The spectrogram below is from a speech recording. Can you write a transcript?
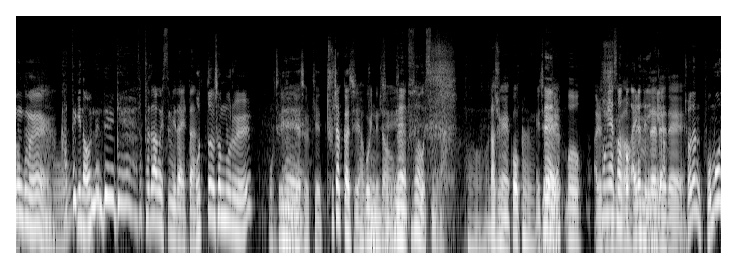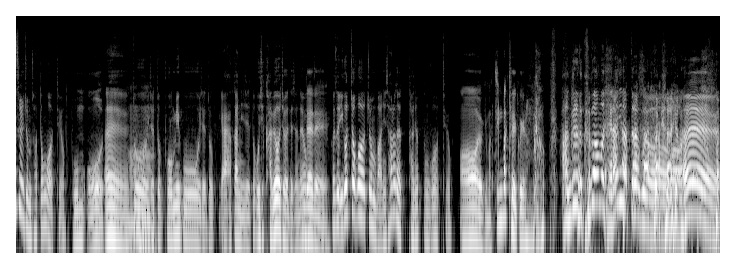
너무 궁금해. 가뜩이나 없는데 계속 투자하고 있습니다. 일단. 어떤 선물을 뭐 드리기 네. 위해서 이렇게 투자까지 하고 진짜. 있는지. 네, 투자하고 있습니다. 어, 나중에 꼭 응. 이제 네, 뭐 알려주시고요. 통해서 꼭 알려드릴게요. 음, 네네네. 저는 봄옷을 좀 샀던 것 같아요. 봄 옷. 네, 또 어. 이제 또 봄이고 이제 또 약간 이제 또 옷이 가벼워져야 되잖아요. 네네. 그래서 이것저것 좀 많이 사러 다- 다녔던 것 같아요. 어 여기 막 찡박혀 있고 이런 거. 안 그래도 그거 한번 대란이 났더라고요. 그래요? 네.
